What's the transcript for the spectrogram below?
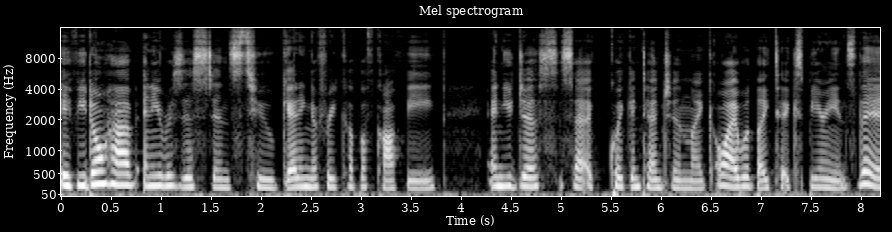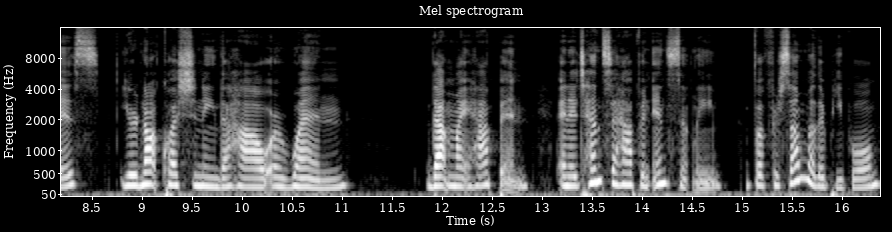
if you don't have any resistance to getting a free cup of coffee and you just set a quick intention like, oh, I would like to experience this, you're not questioning the how or when that might happen. And it tends to happen instantly. But for some other people,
